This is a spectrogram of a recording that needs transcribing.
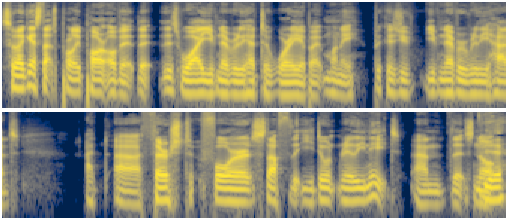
So I guess that's probably part of it. That is why you've never really had to worry about money because you've you've never really had a, a thirst for stuff that you don't really need and that's not Yeah.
